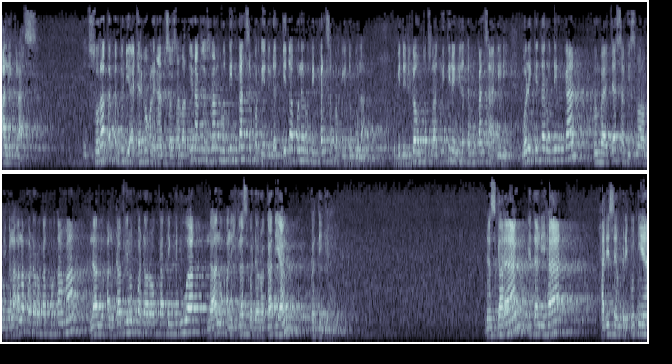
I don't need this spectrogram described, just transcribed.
Al-Ikhlas. Surat tertentu diajarkan oleh Nabi SAW. Artinya Nabi SAW rutinkan seperti itu dan kita boleh rutinkan seperti itu pula. Begitu juga untuk sholat witir yang kita temukan saat ini. Boleh kita rutinkan membaca Sabisma Rabbikal Allah pada rakaat pertama, lalu Al-Kafirun pada rakaat yang kedua, lalu Al-Ikhlas pada rakaat yang ketiga. Nah sekarang kita lihat Hadis yang berikutnya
